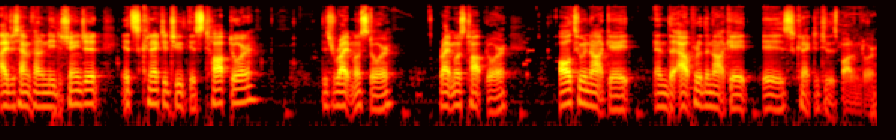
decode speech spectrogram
I just haven't found a need to change it. It's connected to this top door, this rightmost door, rightmost top door, all to a NOT gate, and the output of the NOT gate is connected to this bottom door.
